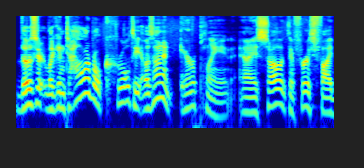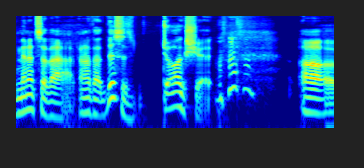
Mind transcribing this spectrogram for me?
those are like intolerable cruelty. I was on an airplane and I saw like the first five minutes of that, and I thought this is dog shit. uh,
